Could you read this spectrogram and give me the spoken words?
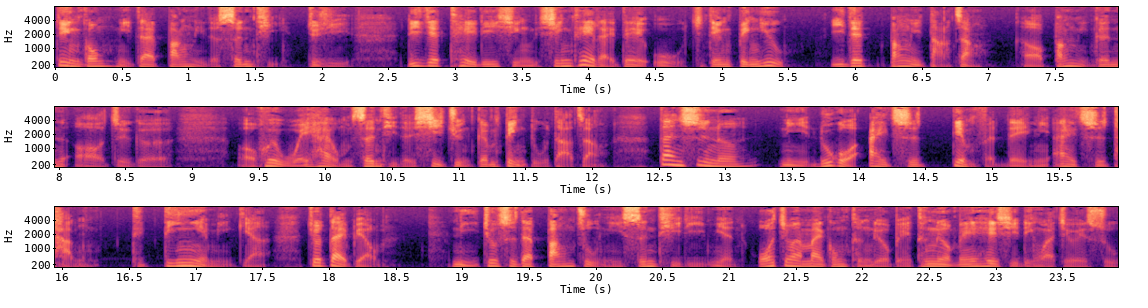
电工你在帮你的身体，就是你在替你心心态来对五一点朋友，你在帮你打仗啊，帮你跟哦这个。哦，会危害我们身体的细菌跟病毒打仗。但是呢，你如果爱吃淀粉类，你爱吃糖、甜的物件，就代表你就是在帮助你身体里面。我就爱卖供糖尿病，糖尿病黑是另外就会输，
